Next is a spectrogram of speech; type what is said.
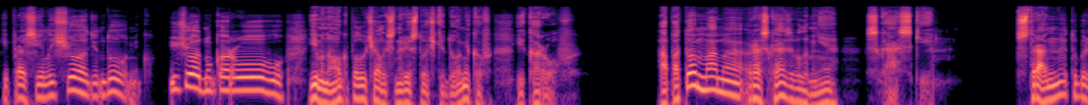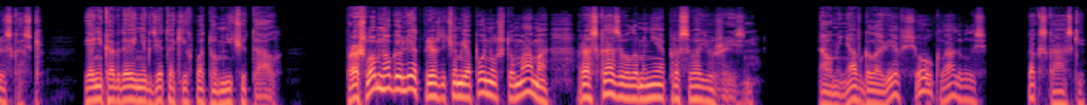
и просил еще один домик, еще одну корову, и много получалось на листочке домиков и коров. А потом мама рассказывала мне сказки. Странные это были сказки. Я никогда и нигде таких потом не читал. Прошло много лет, прежде чем я понял, что мама рассказывала мне про свою жизнь. А у меня в голове все укладывалось, как сказки.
